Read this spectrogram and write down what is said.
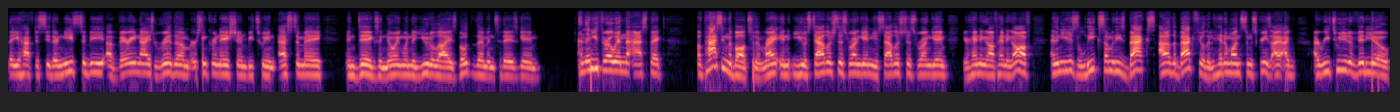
that you have to see. There needs to be a very nice rhythm or synchronization between Estime and Diggs and knowing when to utilize both of them in today's game. And then you throw in the aspect of passing the ball to them, right? And you establish this run game, you establish this run game, you're handing off, handing off, and then you just leak some of these backs out of the backfield and hit them on some screens. I I, I retweeted a video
